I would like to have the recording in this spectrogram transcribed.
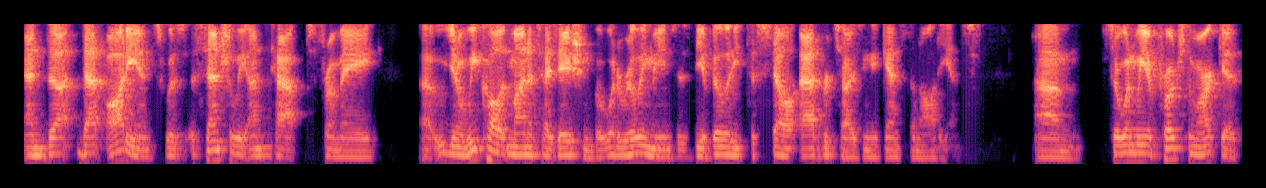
and that that audience was essentially untapped from a uh, you know we call it monetization, but what it really means is the ability to sell advertising against an audience. Um, so when we approached the market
